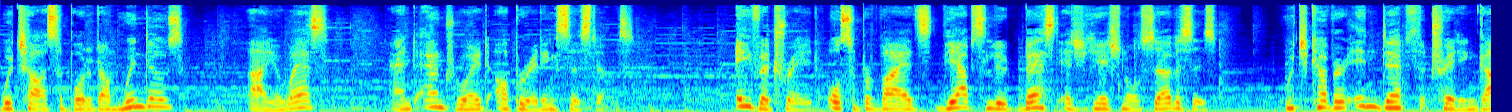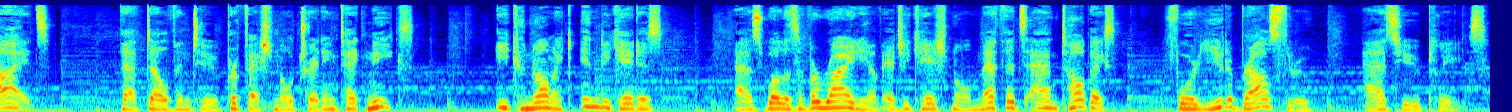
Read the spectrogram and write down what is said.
which are supported on Windows, iOS, and Android operating systems. AvaTrade also provides the absolute best educational services, which cover in depth trading guides that delve into professional trading techniques, economic indicators, as well as a variety of educational methods and topics for you to browse through as you please.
